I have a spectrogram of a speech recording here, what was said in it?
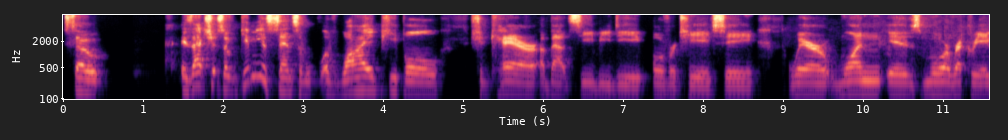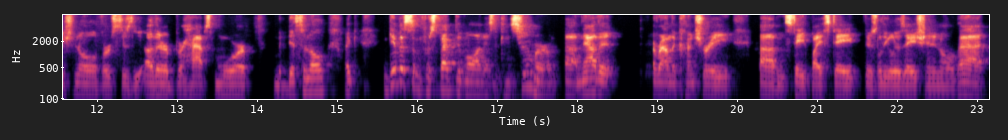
So, is that so? Give me a sense of, of why people should care about CBD over THC. Where one is more recreational versus the other perhaps more medicinal? Like, give us some perspective on as a consumer um, now that around the country, um, state by state, there's legalization and all that.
